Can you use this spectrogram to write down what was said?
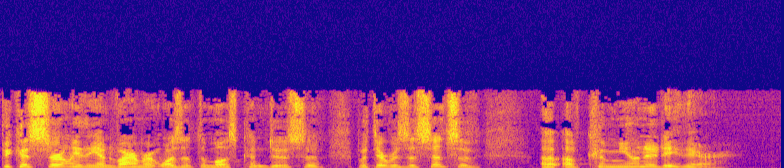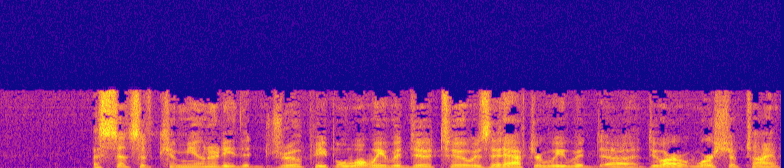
because certainly the environment wasn't the most conducive, but there was a sense of, of community there. A sense of community that drew people. What we would do, too, is that after we would uh, do our worship time,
